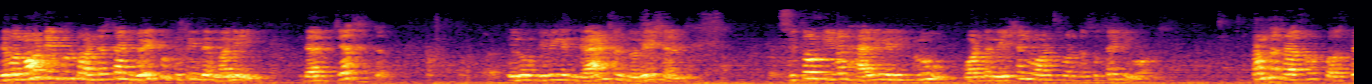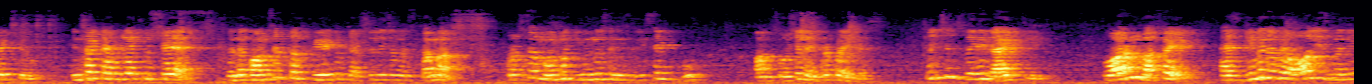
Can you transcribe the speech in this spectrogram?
they were not able to understand where to put in their money, they are just you know giving in grants and donations without even having any clue what the nation wants, what the society wants. From the grassroots perspective, in fact, I would like to share when the concept of creative capitalism has come up, Professor Muhammad Yunus in his recent book on social enterprises mentions very rightly Warren Buffett has given away all his money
